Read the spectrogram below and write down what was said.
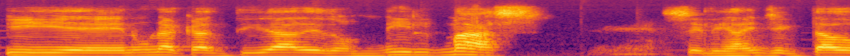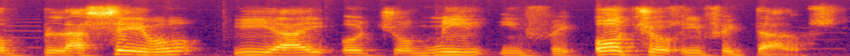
y en una cantidad de 2.000 más se les ha inyectado placebo y hay 8, infectados.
